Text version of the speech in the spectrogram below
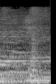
Oh.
